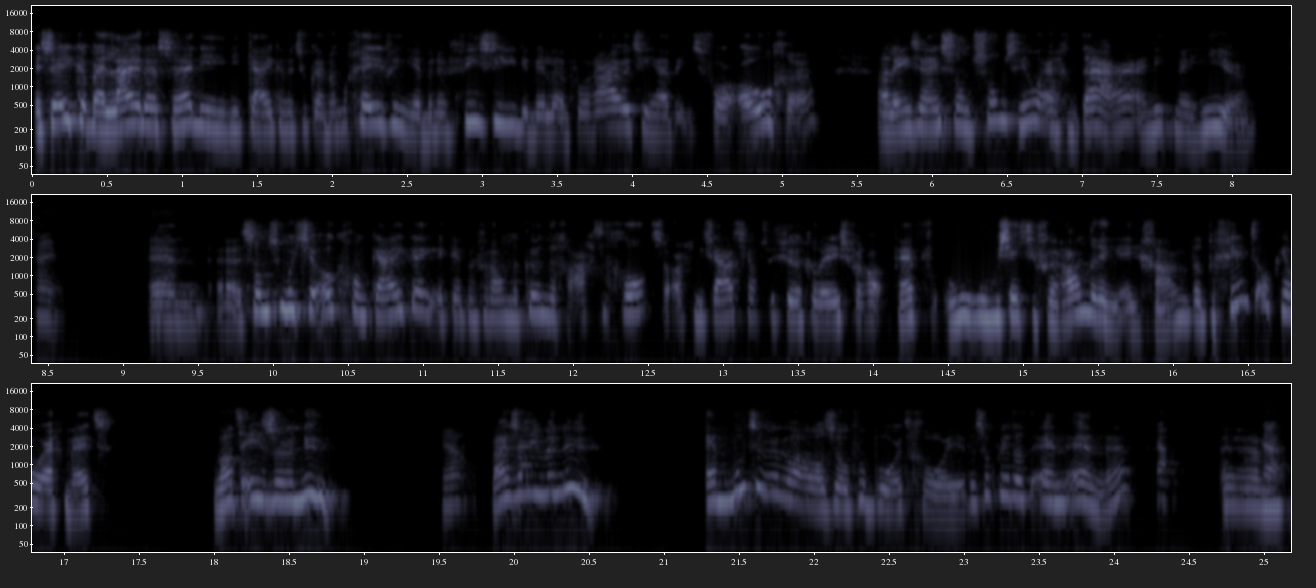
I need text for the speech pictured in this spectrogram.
zeker bij leiders, hè, die, die kijken natuurlijk aan de omgeving, die hebben een visie, die willen vooruit, die hebben iets voor ogen. Alleen zijn soms, soms heel erg daar en niet meer hier. Nee. En uh, soms moet je ook gewoon kijken. Ik heb een veranderkundige achtergrond, organisatieadviseur geweest. Voor, hoe, hoe zet je verandering in gang? Dat begint ook heel erg met: wat is er nu? Ja. Waar zijn we nu? En moeten we wel alles overboord gooien? Dat is ook weer dat en-en. Hè? Ja. Um, ja.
